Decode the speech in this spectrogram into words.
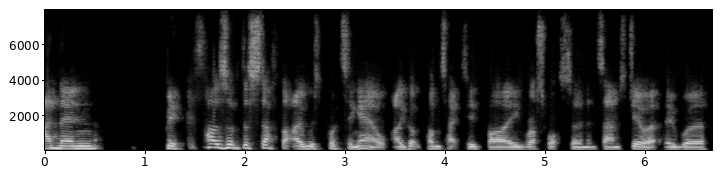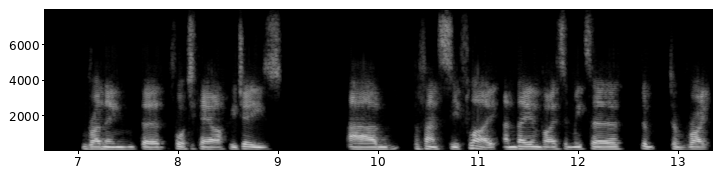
And then because of the stuff that I was putting out, I got contacted by Ross Watson and Sam Stewart, who were running the 40k RPGs um, for Fantasy Flight, and they invited me to, to, to write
